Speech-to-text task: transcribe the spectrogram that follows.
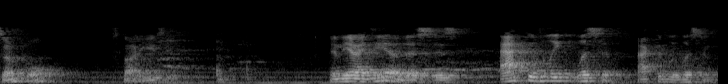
simple. It's not easy. And the idea of this is actively listen. Actively listen.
